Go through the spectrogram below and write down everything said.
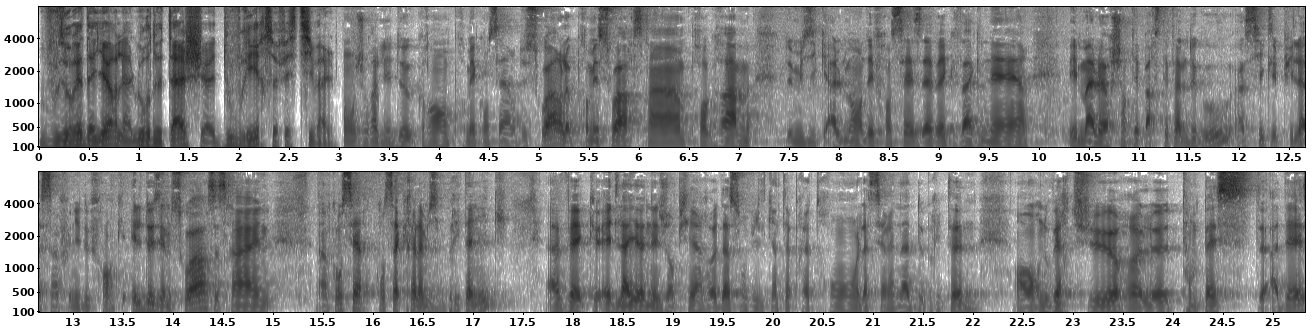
Vous aurez d'ailleurs la lourde tâche d'ouvrir ce festival. On jouera les deux grands premiers concerts du soir. Le premier soir sera un programme de musique allemande et française avec Wagner et Malheur chanté par Stéphane Degout, un cycle, et puis la symphonie de Franck. Et le deuxième soir, ce sera un concert consacré à la musique britannique avec Ed Lyon et Jean-Pierre Dassonville qui interpréteront la sérénade de Britain. En, ouverture, le Tempest Hades.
